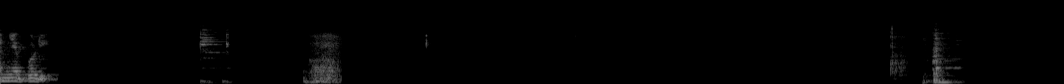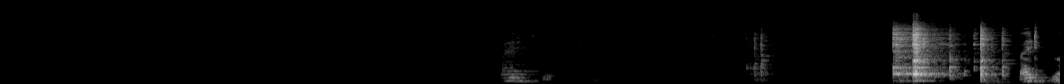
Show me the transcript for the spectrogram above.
മഞ്ഞപ്പൊടി പരിപ്പ് പരിപ്പ്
